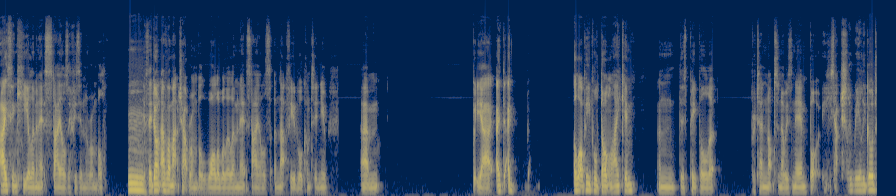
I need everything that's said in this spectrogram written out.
I think he eliminates Styles if he's in the Rumble. Mm. If they don't have a match at Rumble, Waller will eliminate Styles, and that feud will continue. Um, but yeah, I, I, a lot of people don't like him, and there's people that pretend not to know his name, but he's actually really good.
